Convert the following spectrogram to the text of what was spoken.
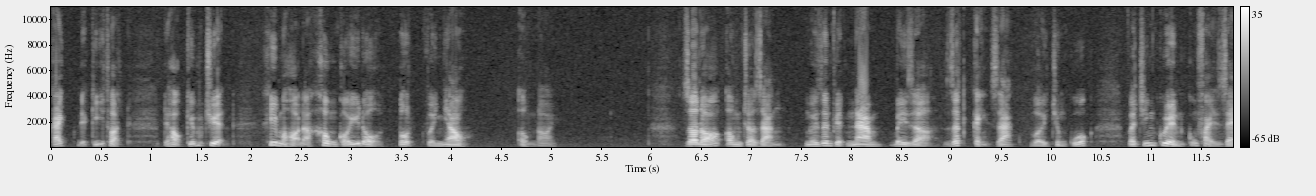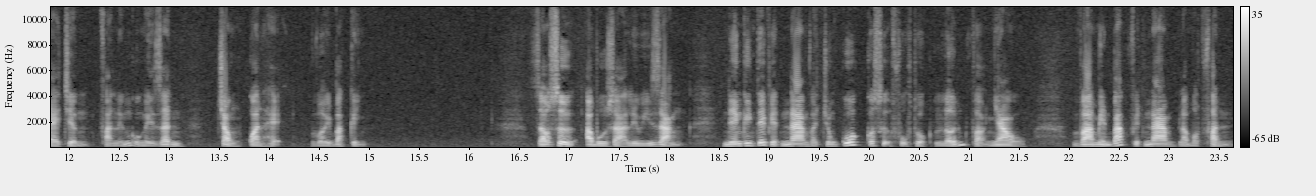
cách để kỹ thuật để họ kiếm chuyện khi mà họ đã không có ý đồ tốt với nhau, ông nói. Do đó, ông cho rằng người dân Việt Nam bây giờ rất cảnh giác với Trung Quốc và chính quyền cũng phải dè chừng phản ứng của người dân trong quan hệ với Bắc Kinh. Giáo sư Abuja lưu ý rằng nền kinh tế Việt Nam và Trung Quốc có sự phụ thuộc lớn vào nhau và miền Bắc Việt Nam là một phần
